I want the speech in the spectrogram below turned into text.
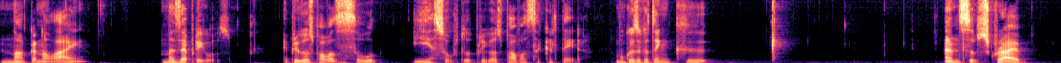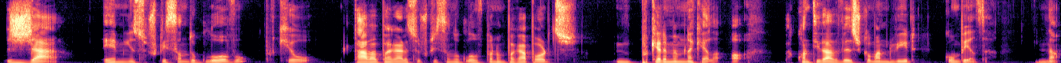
not gonna lie, mas é perigoso. É perigoso para a vossa saúde e é sobretudo perigoso para a vossa carteira. Uma coisa que eu tenho que unsubscribe já é a minha subscrição do Glovo, porque eu estava a pagar a subscrição do Glovo para não pagar portes, porque era mesmo naquela, ó, a quantidade de vezes que eu mando vir compensa. Não,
